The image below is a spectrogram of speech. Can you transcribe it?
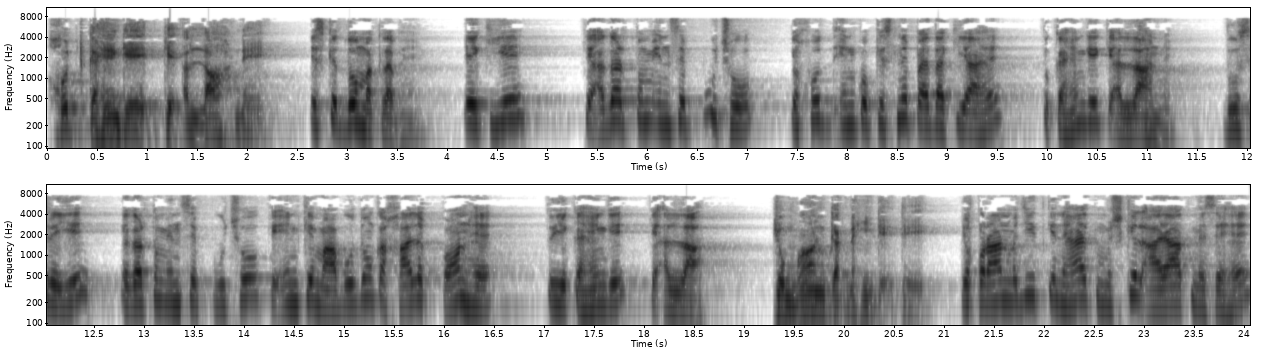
خود کہیں گے کہ اللہ نے۔ اس کے دو مطلب ہیں۔ ایک یہ کہ اگر تم ان سے پوچھو کہ خود ان کو کس نے پیدا کیا ہے تو کہیں گے کہ اللہ نے۔ دوسرے یہ کہ اگر تم ان سے پوچھو کہ ان کے معبودوں کا خالق کون ہے تو یہ کہیں گے کہ اللہ۔ جو مان کر نہیں دیتے۔ یہ قرآن مجید کی نہایت مشکل آیات میں سے ہے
